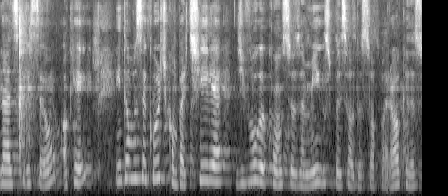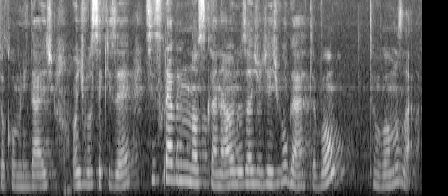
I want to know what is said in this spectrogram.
na descrição, ok? Então você curte, compartilha, divulga com os seus amigos, pessoal da sua paróquia, da sua comunidade, onde você quiser. Se inscreve no nosso canal e nos ajude a divulgar, tá bom? Então vamos lá.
